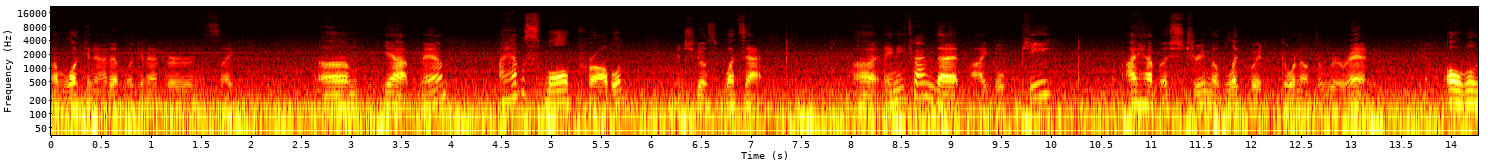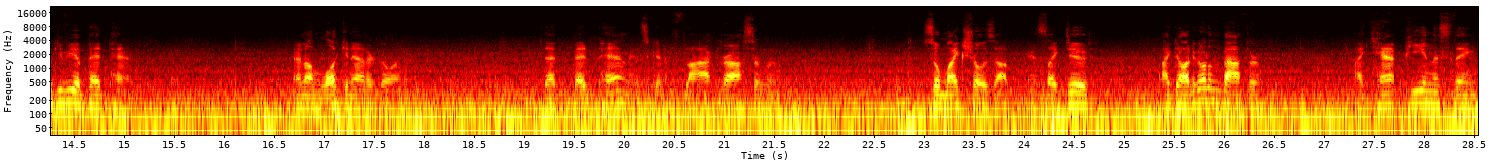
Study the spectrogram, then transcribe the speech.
I'm looking at it, looking at her, and it's like, um, yeah, ma'am, I have a small problem. And she goes, what's that? Uh, anytime that I go pee, I have a stream of liquid going out the rear end. Oh, we'll give you a bedpan. And I'm looking at her going, that bedpan is gonna fly across the room. So Mike shows up and it's like, dude, I gotta go to the bathroom. I can't pee in this thing.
